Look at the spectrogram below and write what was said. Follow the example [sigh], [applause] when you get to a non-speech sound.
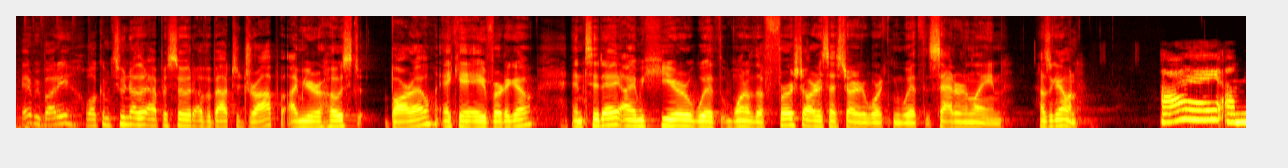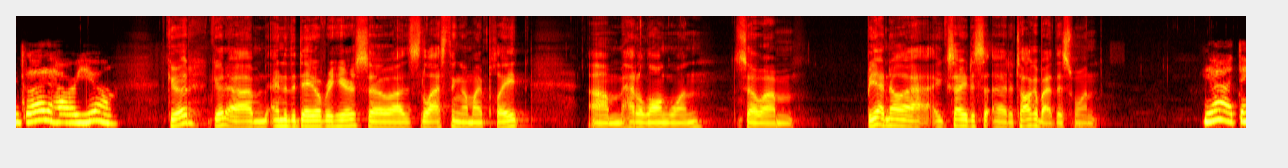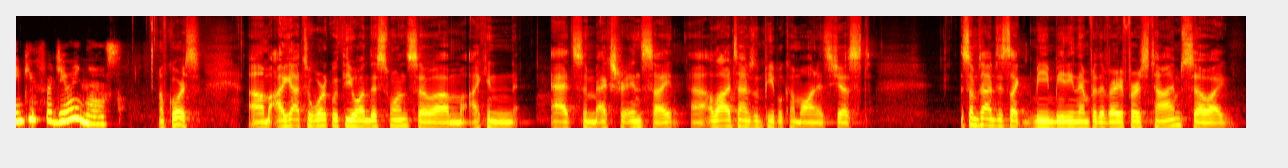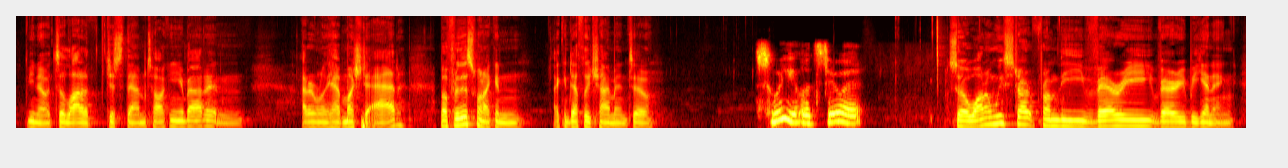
Hey, everybody, welcome to another episode of About to Drop. I'm your host, Barrow, aka Vertigo, and today I'm here with one of the first artists I started working with, Saturn Lane. How's it going? Hi, I'm good. How are you? Good, good. Um, end of the day over here, so uh, this is the last thing on my plate. Um, had a long one, so um, but yeah, no, uh, excited to uh, to talk about this one. Yeah, thank you for doing this. Of course. Um, I got to work with you on this one, so um, I can add some extra insight. Uh, a lot of times when people come on, it's just sometimes it's like me meeting them for the very first time. So I, you know, it's a lot of just them talking about it, and I don't really have much to add. But for this one, I can I can definitely chime in too. Sweet, let's do it. So why don't we start from the very very beginning?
